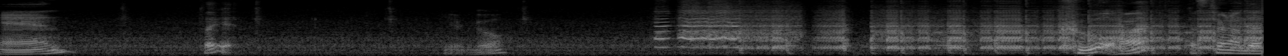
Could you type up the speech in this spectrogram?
and play it. Here we go. Cool, huh? Let's turn on the.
